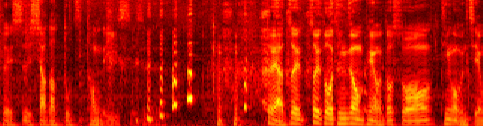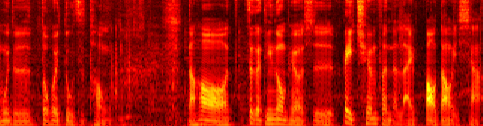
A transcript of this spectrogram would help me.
所以是笑到肚子痛的意思，是不是？对啊，最最多听众朋友都说听我们节目就是都会肚子痛，然后这个听众朋友是被圈粉的，来报道一下，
